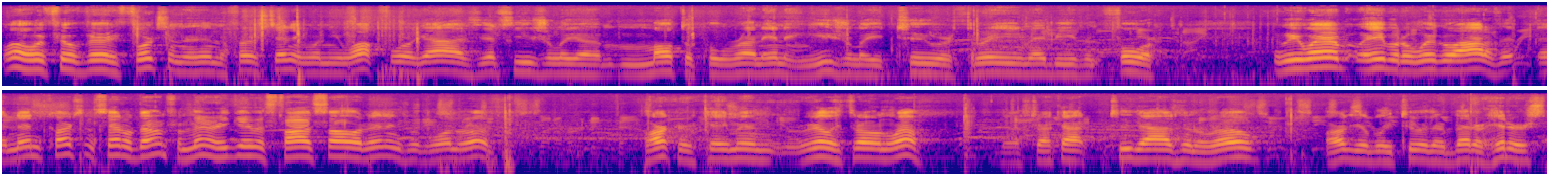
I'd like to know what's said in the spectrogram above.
Well, we feel very fortunate in the first inning. When you walk four guys, it's usually a multiple run inning, usually two or three, maybe even four. We were able to wiggle out of it, and then Carson settled down from there. He gave us five solid innings with one run. Parker came in really throwing well. They struck out two guys in a row, arguably two of their better hitters.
